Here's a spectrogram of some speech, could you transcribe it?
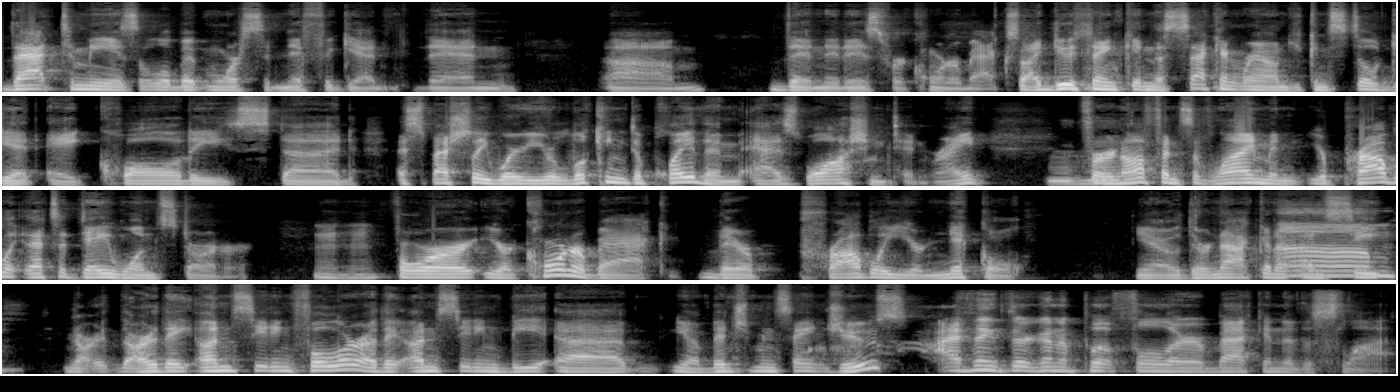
that to me is a little bit more significant than um, than it is for cornerback. So I do think in the second round you can still get a quality stud, especially where you're looking to play them as Washington, right? Mhm. For an offensive lineman, you're probably that's a day one starter. hmm For your cornerback, they're probably your nickel. You know, they're not going to unseat. Um, Are, are they unseating Fuller? Are they unseating B? Uh, you know, Benjamin St-Juste? I think they're going to put Fuller back into the slot.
